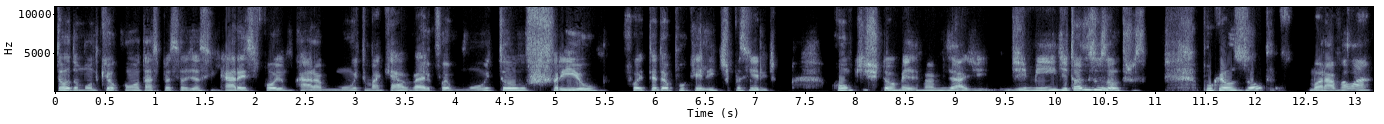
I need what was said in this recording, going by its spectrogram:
todo mundo que eu conto, as pessoas dizem assim, cara, esse foi um cara muito maquiavélico, foi muito frio, foi, entendeu? Porque ele, tipo assim, ele conquistou mesmo a amizade de mim e de todos os outros. Porque os outros moravam lá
